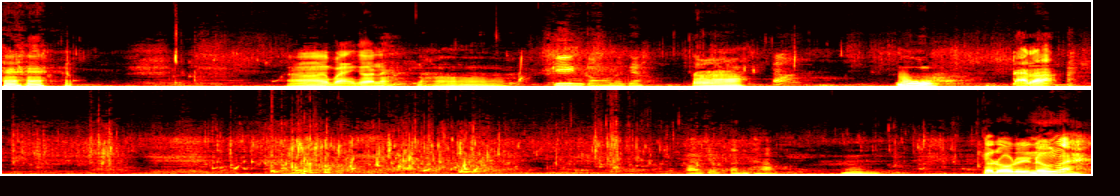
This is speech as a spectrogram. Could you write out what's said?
Đó các bạn coi nè. Đó. Kiên con nữa kìa. Đó. Đó u đã đó có chút tinh thần. Ừ. cái đồ để nướng à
